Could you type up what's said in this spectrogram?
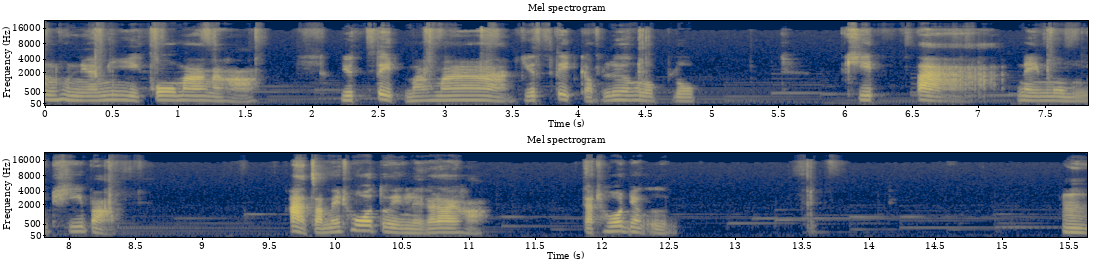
คนคนนี้มีอีโก้มากนะคะ ยึดติดมากๆ ยึดติดกับเรื่องลบๆ คิดแต่ในมุมที่แบบ อาจจะไม่โทษตัวเองเลยก็ได้ค่ะ แต่โทษอย่างอื่น อืม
